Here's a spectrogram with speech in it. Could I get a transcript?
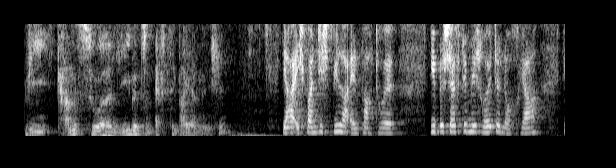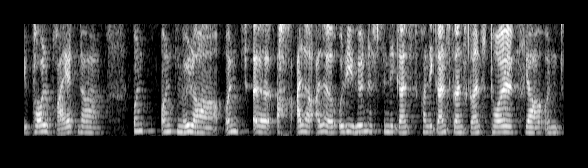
Wie kam es zur Liebe zum FC Bayern München? Ja, ich fand die Spieler einfach toll. Die beschäftigen mich heute noch, ja. Die Paul Breitner und, und Müller und äh, ach, alle, alle. Uli Hoeneß finde ich ganz, fand ich ganz, ganz, ganz toll. Ja, und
